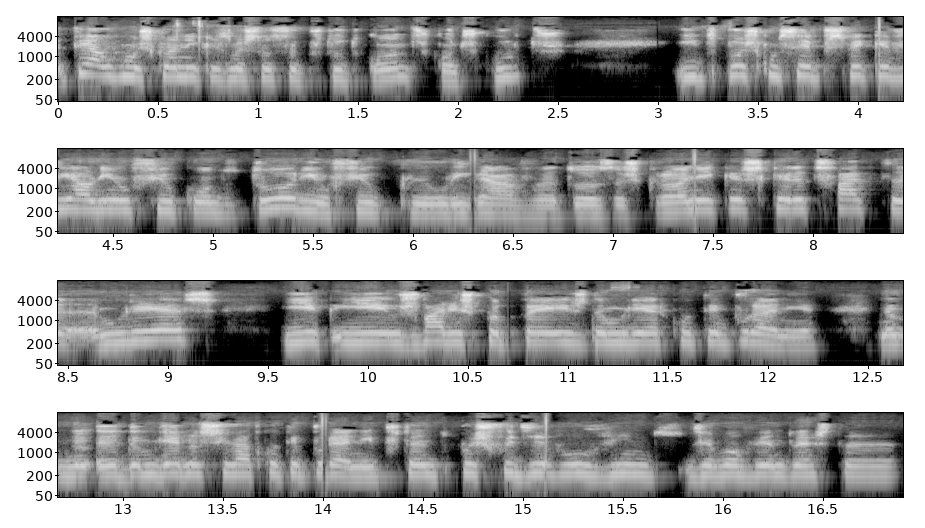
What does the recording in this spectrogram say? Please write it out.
até algumas crónicas, mas são sobretudo contos, contos curtos. E depois comecei a perceber que havia ali um fio condutor e um fio que ligava todas as crónicas, que era de facto a mulher e, e os vários papéis da mulher contemporânea, da mulher na sociedade contemporânea. E, portanto, depois fui desenvolvendo, desenvolvendo esta,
